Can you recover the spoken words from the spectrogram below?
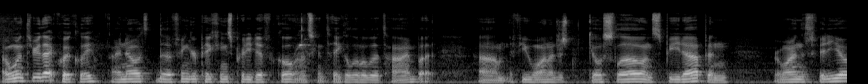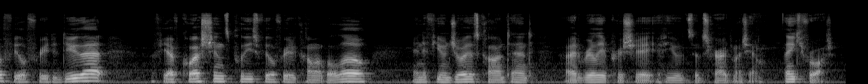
I went through that quickly. I know it's, the finger picking is pretty difficult and it's going to take a little bit of time, but um, if you want to just go slow and speed up and rewind this video, feel free to do that. If you have questions, please feel free to comment below. And if you enjoy this content, I'd really appreciate if you would subscribe to my channel. Thank you for watching.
